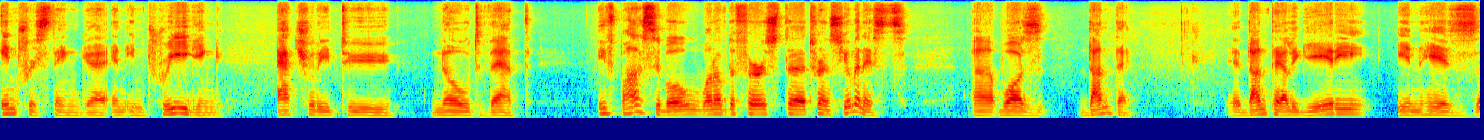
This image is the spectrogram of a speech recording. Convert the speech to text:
interesting uh, and intriguing actually to note that if possible, one of the first uh, transhumanists uh, was Dante. Dante Alighieri in his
